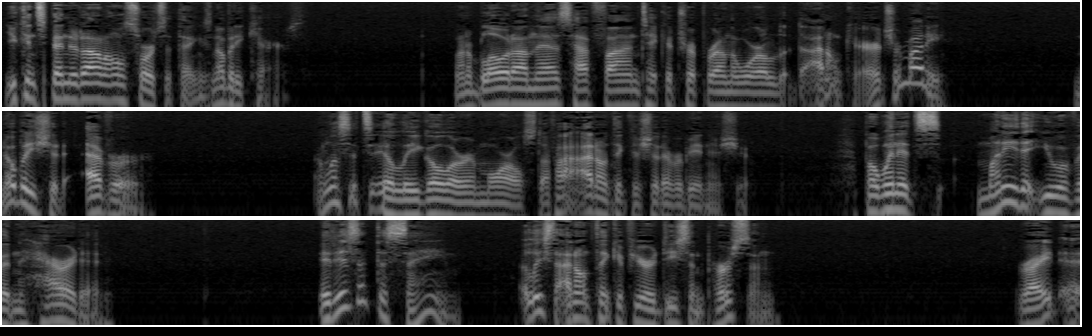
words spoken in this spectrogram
You can spend it on all sorts of things. Nobody cares. Want to blow it on this? Have fun? Take a trip around the world? I don't care. It's your money. Nobody should ever unless it's illegal or immoral stuff, I, don't think there should ever be an issue. But when it's money that you have inherited, it isn't the same. At least I don't think if you're a decent person. Right? Uh,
